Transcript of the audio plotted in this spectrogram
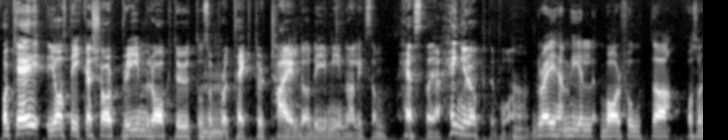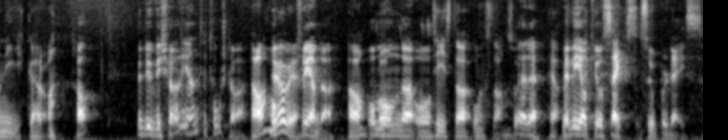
Okej, jag spikar Sharp Dream rakt ut och Mm. så Protector Tile då, det är mina liksom hästar jag hänger upp det på. Ja. Graham Hill, barfota och så Nika då. Ja. Men du, vi kör igen till torsdag va? Ja, det och gör vi. fredag. Ja, Och måndag och... Tisdag, onsdag. Så är det. Ja. Med V86 Super Days.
